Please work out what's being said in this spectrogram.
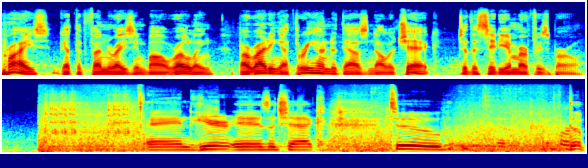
Price got the fundraising ball rolling by writing a $300,000 check to the city of Murfreesboro. And here is a check to the,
